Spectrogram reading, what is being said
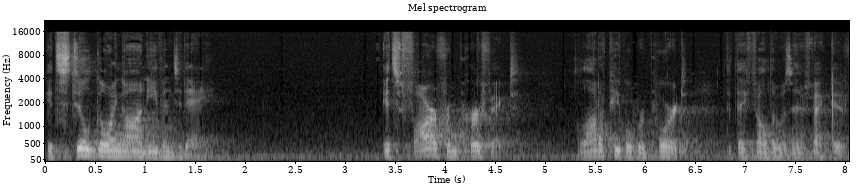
It's still going on even today. It's far from perfect. A lot of people report that they felt it was ineffective.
